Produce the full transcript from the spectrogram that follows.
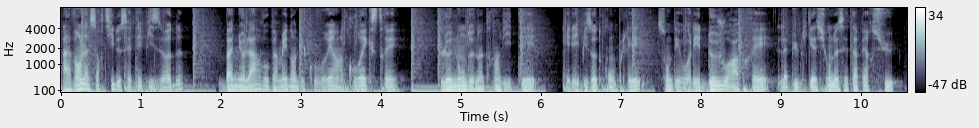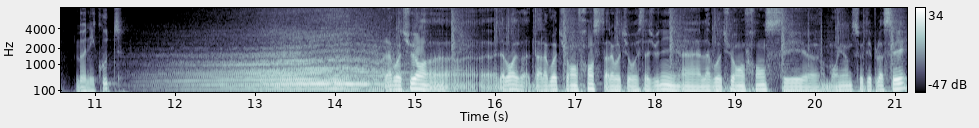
Avant la sortie de cet épisode, Bagnolard vous permet d'en découvrir un court extrait. Le nom de notre invité et l'épisode complet sont dévoilés deux jours après la publication de cet aperçu. Bonne écoute. La voiture, euh, d'abord, tu as la voiture en France, tu as la voiture aux États-Unis. Euh, la voiture en France, c'est euh, moyen de se déplacer,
